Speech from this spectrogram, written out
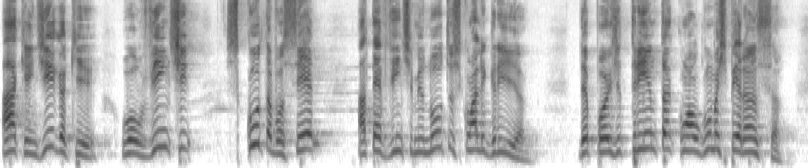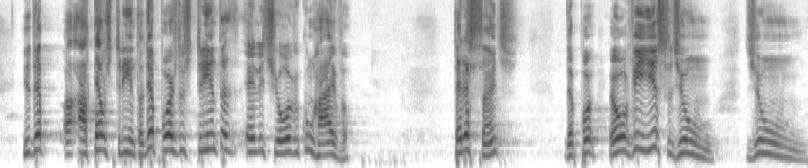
Há quem diga que o ouvinte escuta você até 20 minutos com alegria, depois de 30 com alguma esperança e de, até os 30. Depois dos 30, ele te ouve com raiva. Interessante. Depois, eu ouvi isso de um, de um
